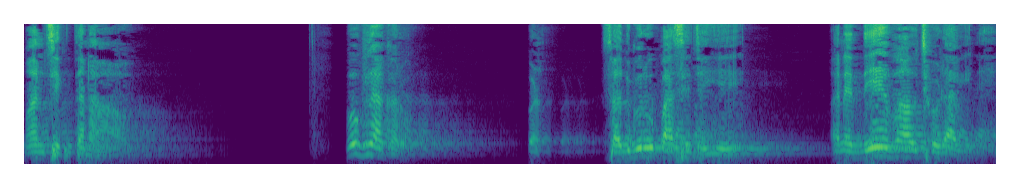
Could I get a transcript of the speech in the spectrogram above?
માનસિક તણાવ. ભોગ્યા કરો. પણ સદગુરુ પાસે જઈએ અને દેહ ભાવ છોડાવીને,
